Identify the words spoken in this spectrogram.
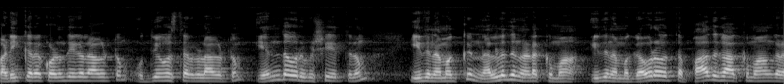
படிக்கிற குழந்தைகளாகட்டும் உத்தியோகஸ்தர்களாகட்டும் எந்த ஒரு விஷயத்திலும் இது நமக்கு நல்லது நடக்குமா? இது நம்ம கௌரவத்தை பாதுகாக்குமாங்கிற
